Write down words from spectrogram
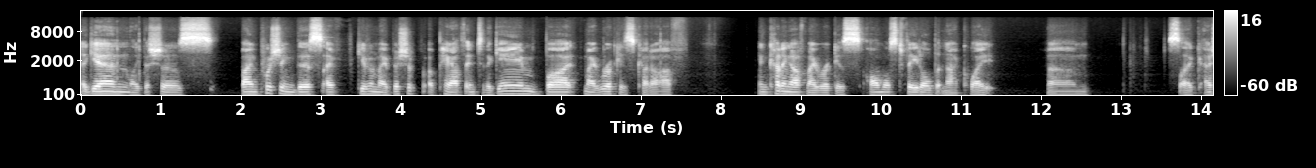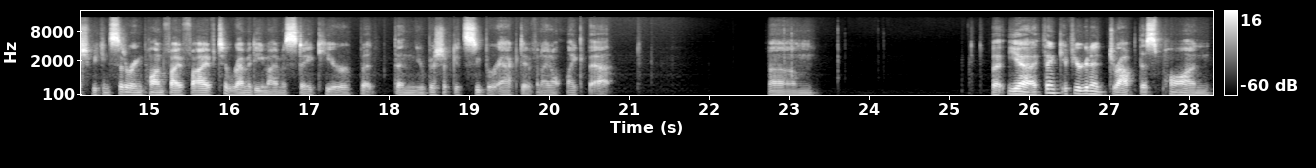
Again, like this shows, by pushing this, I've given my bishop a path into the game, but my rook is cut off. And cutting off my rook is almost fatal, but not quite. Um, it's like I should be considering pawn 5-5 to remedy my mistake here, but then your bishop gets super active, and I don't like that. Um, but yeah, I think if you're going to drop this pawn,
